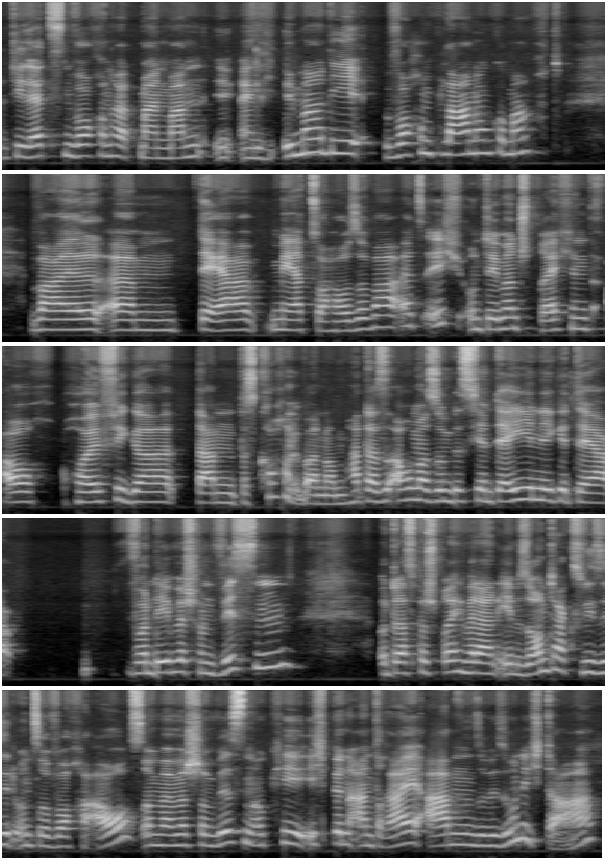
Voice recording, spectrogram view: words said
die letzten Wochen hat mein Mann eigentlich immer die Wochenplanung gemacht, weil ähm, der mehr zu Hause war als ich und dementsprechend auch häufiger dann das Kochen übernommen hat. Das ist auch immer so ein bisschen derjenige, der, von dem wir schon wissen, Und das besprechen wir dann eben sonntags, wie sieht unsere Woche aus. Und wenn wir schon wissen, okay, ich bin an drei Abenden sowieso nicht da,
